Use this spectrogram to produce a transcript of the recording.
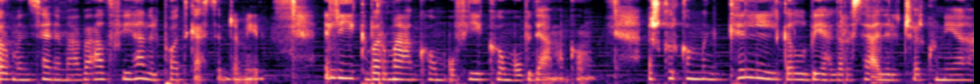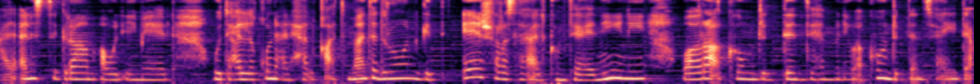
من سنة مع بعض في هذا البودكاست الجميل اللي يكبر معكم وفيكم وبدعمكم. أشكركم من كل قلبي على الرسائل اللي تشاركوني إياها على الإنستغرام أو الإيميل وتعلقون على الحلقات. ما تدرون قد إيش رسائلكم تعنيني وآرائكم جدا تهمني وأكون جدا سعيدة.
